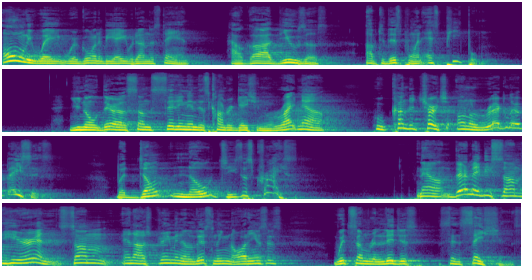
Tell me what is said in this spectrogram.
only way we're going to be able to understand how God views us up to this point as people. You know, there are some sitting in this congregation right now who come to church on a regular basis but don't know Jesus Christ. Now, there may be some here and some in our streaming and listening audiences with some religious sensations.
